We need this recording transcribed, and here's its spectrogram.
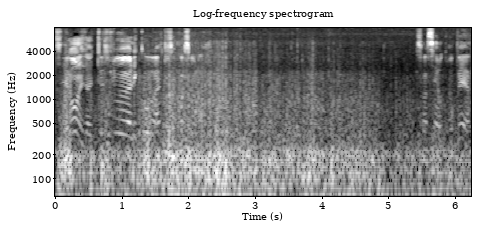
Finalement, on les a tous vus à l'écho, hein, tous ces poissons-là. Ils sont assez regroupés. Hein.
